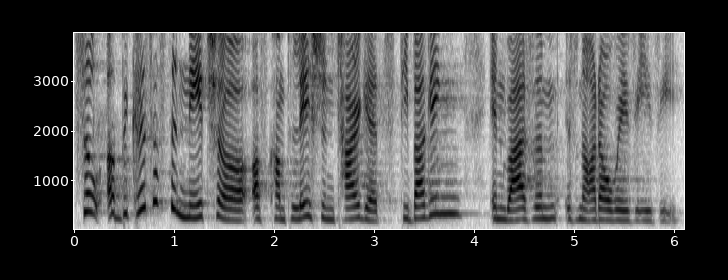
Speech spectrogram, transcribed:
So uh, because of the nature of compilation targets, debugging in WASM is not always easy.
